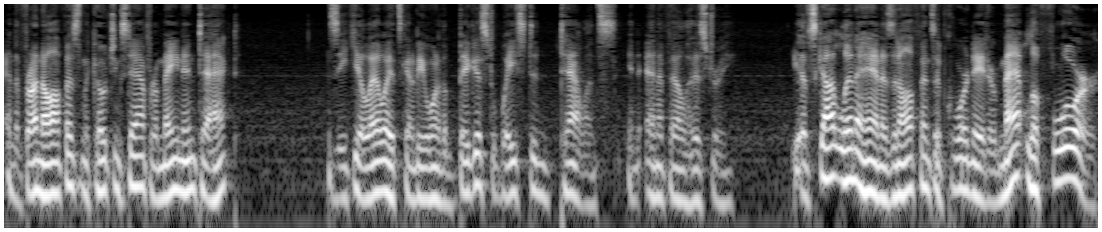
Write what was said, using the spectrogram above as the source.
and the front office and the coaching staff remain intact, Ezekiel Elliott's going to be one of the biggest wasted talents in NFL history. You have Scott Linehan as an offensive coordinator. Matt LaFleur,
